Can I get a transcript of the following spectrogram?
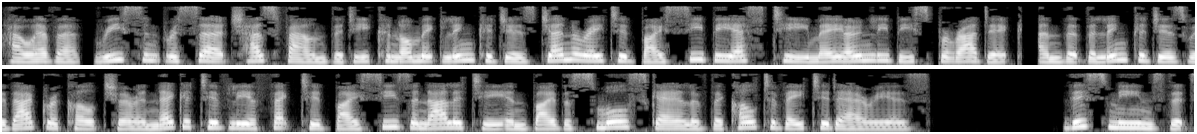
however, recent research has found that economic linkages generated by CBST may only be sporadic, and that the linkages with agriculture are negatively affected by seasonality and by the small scale of the cultivated areas. This means that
